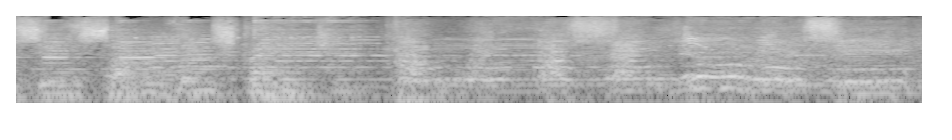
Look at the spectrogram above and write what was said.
see something strange. Come with us and you will see.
